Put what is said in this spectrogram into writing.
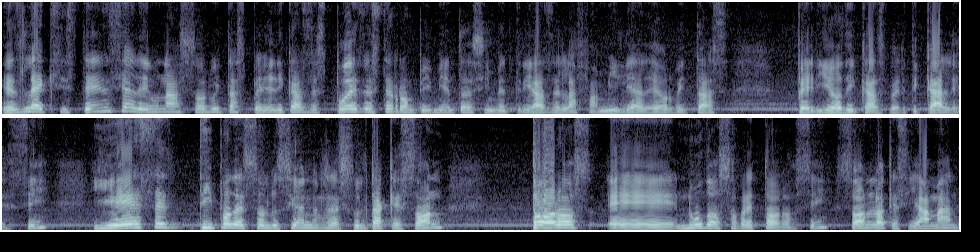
es la existencia de unas órbitas periódicas después de este rompimiento de simetrías de la familia de órbitas periódicas verticales, ¿sí? Y ese tipo de soluciones resulta que son toros, eh, nudos sobre toros, ¿sí? Son lo que se llaman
